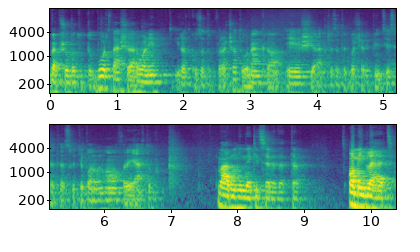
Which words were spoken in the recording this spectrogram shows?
webshopba tudtok bort vásárolni, iratkozzatok fel a csatornánkra, és jelentkezzetek a Cseri Pincészethez, hogyha Baron felé jártok. Várunk mindenkit szeretettel. Amint lehet.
